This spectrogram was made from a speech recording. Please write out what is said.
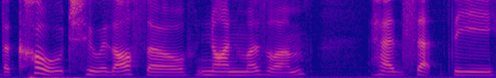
the coach, who is also non-Muslim, had set the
